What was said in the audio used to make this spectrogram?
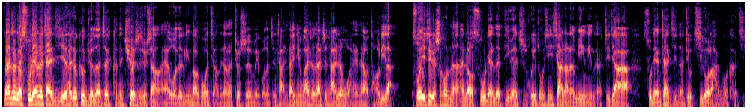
那这个苏联的战机他就更觉得这可能确实就像哎我的领导跟我讲的一样，它就是美国的侦察机，他已经完成他侦察任务，他现在要逃离了。所以这个时候呢，按照苏联的地面指挥中心下达的命令呢，这架苏联战机呢就击落了韩国客机。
